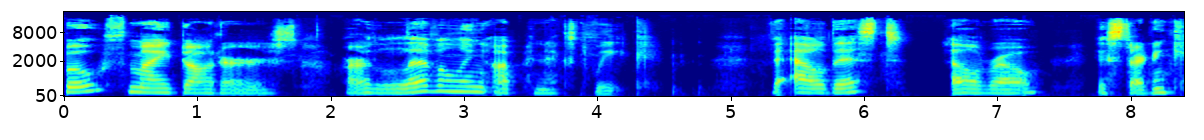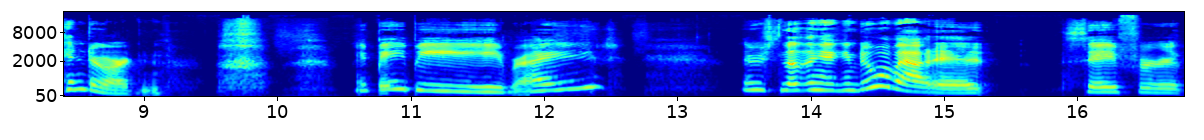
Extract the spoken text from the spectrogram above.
Both my daughters are leveling up next week. The eldest, Elro, is starting kindergarten. my baby, right? There's nothing I can do about it, save for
